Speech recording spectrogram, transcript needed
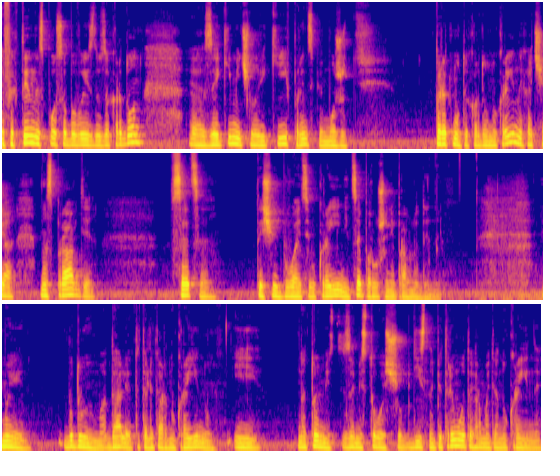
ефективні способи виїзду за кордон, е, за якими чоловіки, в принципі, можуть перетнути кордон України, хоча насправді все це, те, що відбувається в Україні, це порушення прав людини. Ми будуємо далі тоталітарну країну і натомість, замість того, щоб дійсно підтримувати громадян України,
